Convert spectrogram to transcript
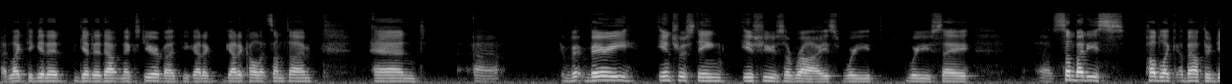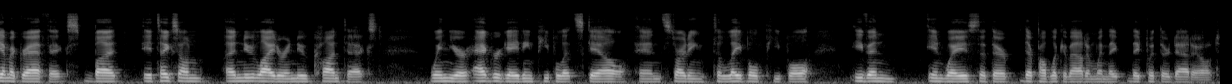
I'd like to get it get it out next year, but you gotta gotta call it sometime. And uh, very interesting issues arise where you where you say uh, somebody's public about their demographics, but it takes on a new light or a new context when you're aggregating people at scale and starting to label people even in ways that they're they're public about and when they, they put their data out.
